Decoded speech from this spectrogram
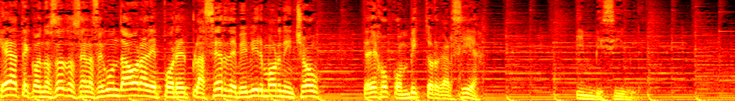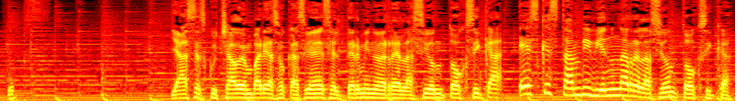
Quédate con nosotros en la segunda hora de Por el placer de vivir Morning Show. Te dejo con Víctor García. Invisible. Ups. Ya has escuchado en varias ocasiones el término de relación tóxica. Es que están viviendo una relación tóxica.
